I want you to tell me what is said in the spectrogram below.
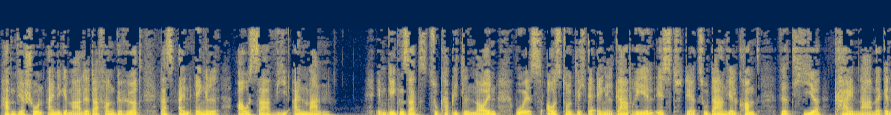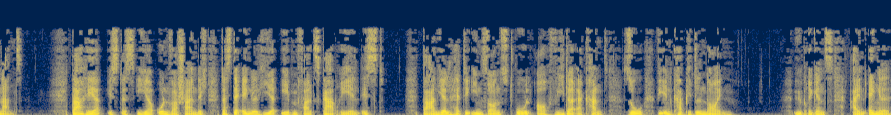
haben wir schon einige Male davon gehört, dass ein Engel aussah wie ein Mann. Im Gegensatz zu Kapitel 9, wo es ausdrücklich der Engel Gabriel ist, der zu Daniel kommt, wird hier kein Name genannt. Daher ist es eher unwahrscheinlich, dass der Engel hier ebenfalls Gabriel ist. Daniel hätte ihn sonst wohl auch wiedererkannt, so wie in Kapitel 9. Übrigens, ein Engel,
